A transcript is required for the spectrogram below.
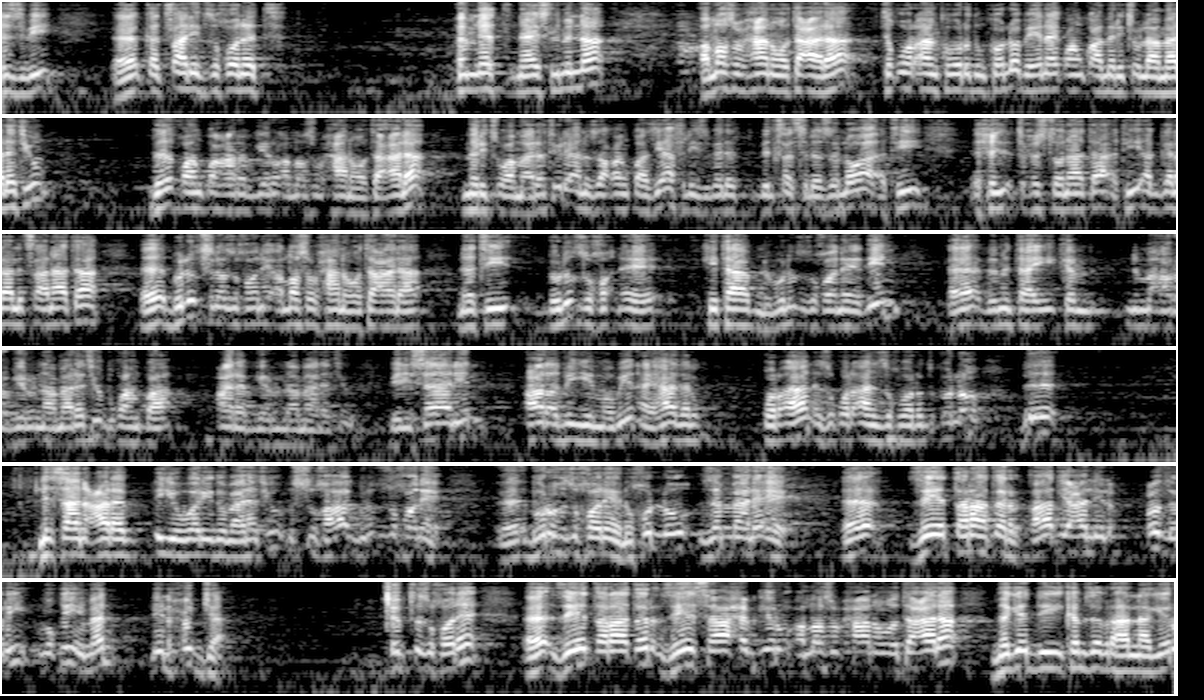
ህዝቢ ቀፃሊት ዝኾነት እምነት ናይ እስልምና ኣላ ስብሓን ወተላ እቲ ቁርን ክወርድ እንከሎ ብየናይ ቋንቋ መሪፁላ ማለት እዩ ብቋንቋ ዓረብ ገይሩ ኣ ስብሓ ወላ መሪፅዋ ማለት እዩ እዛ ቋንቋ እዚኣ ፍልይ ዝበለ ብልፀት ስለ ዘለዋ እቲ ትሕዝቶናታ እቲ ኣገላልፃናታ ብሉፅ ስለ ዝኾነ ስብሓ ወላ ነቲ ብሉፅ ዝኾነ ክታብ ንብሉፅ ዝኾነ ን ብምንታይ ከም ንመሃሮ ገይሩና ማለት እዩ ብቋንቋ ዓረብ ገይሩና ማለት እዩ ብሊሳን ዓረብይ ሙቢን ኣይ ሃ ቁርን እዚ ቁርን ዝክወርድ ከሎ ብልሳን ዓረብ እዩ ወሪዱ ማለት እዩ እሱ ከዓ ግሉፅ ዝኾነ ብሩህ ዝኾነ ንኩሉ ዘማለአ ዘየጠራጥር ቃጢዓ ልዑዝሪ ሙመን ልልሑጃ ጭብጢ ዝኾነ ዘየጠራጥር ዘየሰሓሕብ ገይሩ ኣላ ስብሓን ወተላ መገዲ ከም ዘብርሃልና ገይሩ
